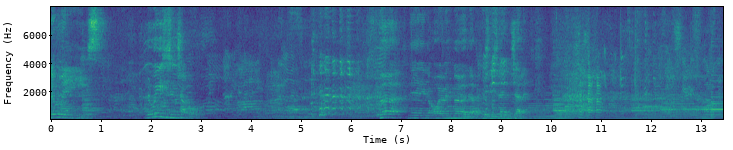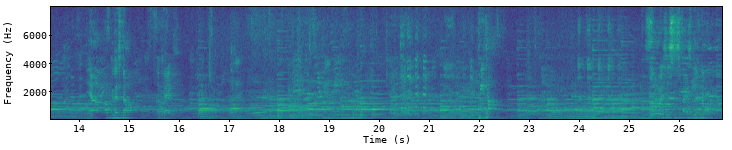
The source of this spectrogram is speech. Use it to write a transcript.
Louise. Louise is in trouble. Bert nearly got away with murder because he's angelic. yeah, I'm gonna start. Okay. Peter! Sorry, is this suspected of not?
